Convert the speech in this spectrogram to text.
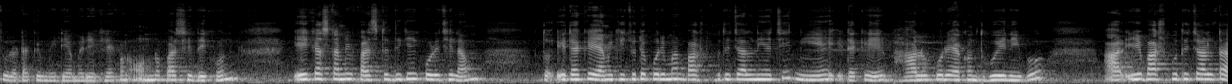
চুলাটাকে মিডিয়ামে রেখে। এখন অন্য পাশে দেখুন, এই কাজটা আমি ফার্স্টের দিকেই করেছিলাম। তো এটাকে আমি কিছুটা পরিমাণ বাসমতি চাল নিয়েছি, নিয়ে এটাকে ভালো করে এখন ধুয়ে নিব। আর এই বাসমতি চালটা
